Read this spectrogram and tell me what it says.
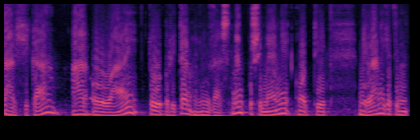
τα αρχικά ROI του Return on Investment που σημαίνει ότι μιλάνε για την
